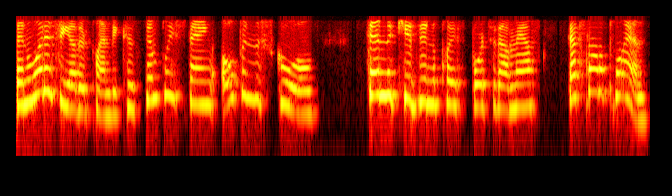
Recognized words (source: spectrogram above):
then what is the other plan? Because simply saying open the schools send the kids in to play sports without masks. That's not a plan.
